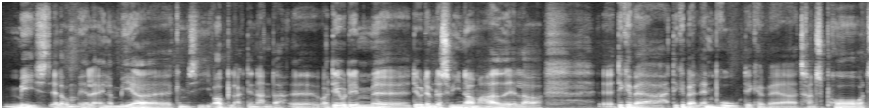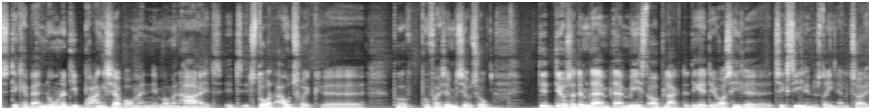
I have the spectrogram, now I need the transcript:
mest eller, eller, eller mere, øh, kan man sige, oplagt end andre. Øh, og det er jo dem, øh, det er jo dem der sviner meget, eller det kan, være, det kan være landbrug, det kan være transport, det kan være nogle af de brancher, hvor man, hvor man har et, et, et stort aftryk øh, på, på for eksempel CO2 det, det er jo så dem, der er, der er mest oplagte. Det, det er jo også hele tekstilindustrien eller tøj,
